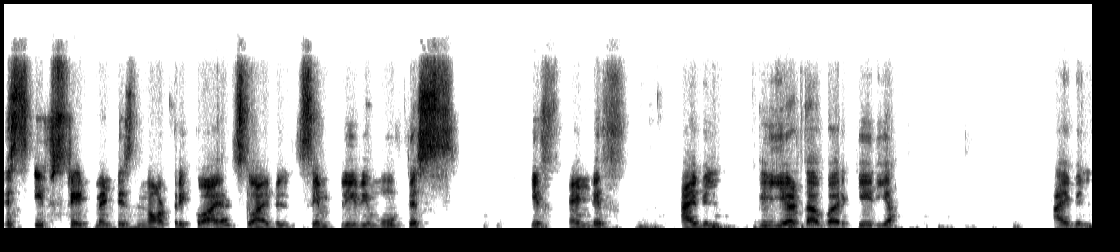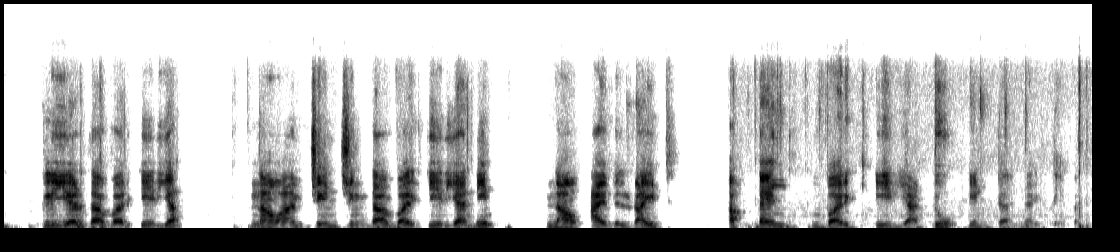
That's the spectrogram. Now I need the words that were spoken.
This if statement is not required, so I will simply remove this. If and if I will clear the work area, I will clear the work area. Now I'm changing the work area name. Now I will write append work area to internal table.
